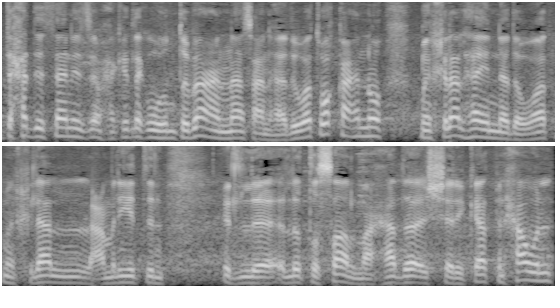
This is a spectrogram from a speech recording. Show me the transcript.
التحدي الثاني زي ما حكيت لك هو انطباع الناس عن هذا وأتوقع أنه من خلال هاي الندوات من خلال عملية الاتصال مع هذا الشركات بنحاول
